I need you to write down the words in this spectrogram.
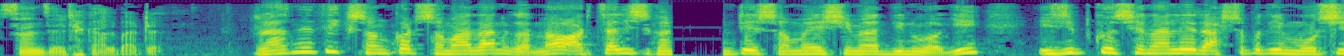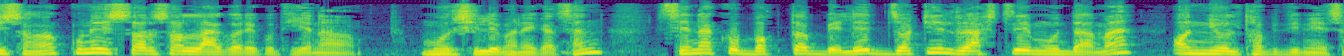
संजय ढकालबाट। राजनैतिक संकट समाधान गर्न अड़चालिस घण्टे समय सीमा दिनुअघि इजिप्टको सेनाले राष्ट्रपति मोर्सीसँग कुनै सरसल्लाह गरेको थिएन। मोर्सीले भनेका छन् सेनाको वक्तव्यले जटिल राष्ट्रिय मुद्दामा अन्यल थपिदिनेछ।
